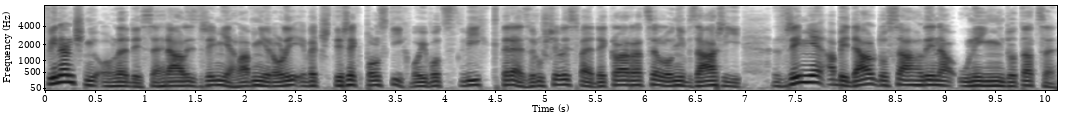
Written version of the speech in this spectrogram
Finanční ohledy sehrály zřejmě hlavní roli i ve čtyřech polských vojvodstvích, které zrušily své deklarace loni v září, zřejmě aby dál dosáhly na unijní dotace.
